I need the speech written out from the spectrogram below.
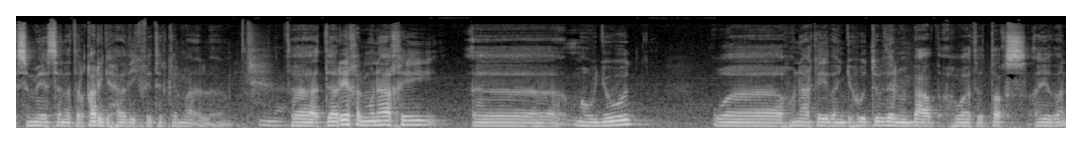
سميت سنة القرقة هذه في تلك الم... نعم. فالتاريخ المناخي موجود. وهناك أيضا جهود تبذل من بعض هواة الطقس أيضا.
